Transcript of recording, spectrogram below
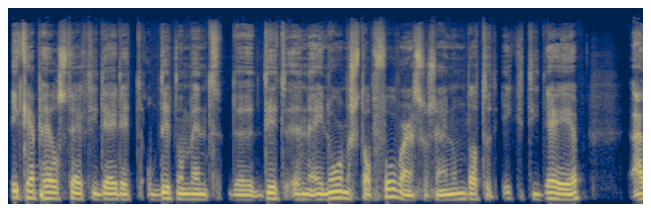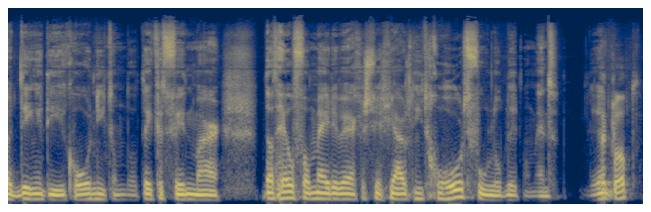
Ik heb heel sterk het idee dat op dit moment de, dit een enorme stap voorwaarts zou zijn, omdat het, ik het idee heb, uit dingen die ik hoor, niet omdat ik het vind, maar dat heel veel medewerkers zich juist niet gehoord voelen op dit moment. Dat klopt.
